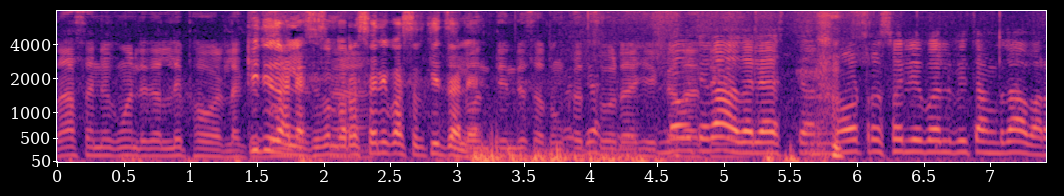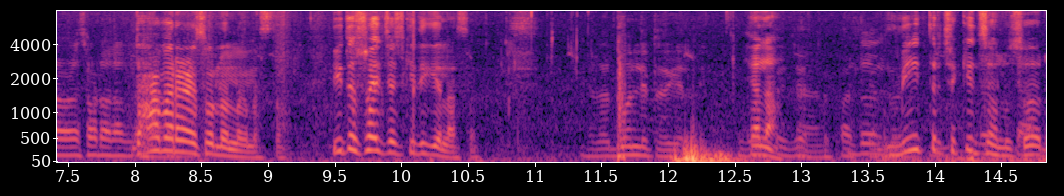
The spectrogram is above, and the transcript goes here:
रासायनिक म्हणले त्याला लय फवार लागते किती झाले असते समजा रासायनिक असतात किती झाले? दोन तीन दिवसातून खत सोडा हे नऊ करा ते दहा झाले असते आणि वॉटर सोल्युबल बी चांगलं दहा बारा वेळा सोडावं लागलं. दहा बारा वेळा सोडला लागला असतं. इथं सोयच्याच किती गेला असं? दोन लिटर गेले. ह्याला? मी तर चकित झालो सर.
